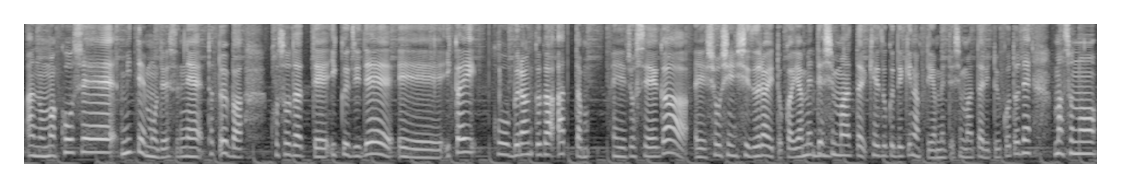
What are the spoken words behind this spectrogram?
あのまあ、構成見てもですね例えば子育て育児で、えー、1回こうブランクがあった、えー、女性が、えー、昇進しづらいとか辞めてしまったり、うん、継続できなくて辞めてしまったりということで、まあ、その、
